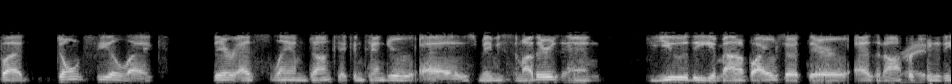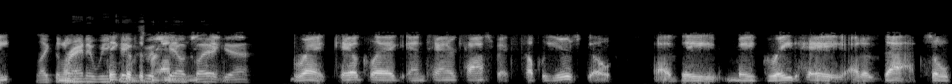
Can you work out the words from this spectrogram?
but don't feel like they're as slam dunk a contender as maybe some others and view the amount of buyers out there as an opportunity. Right. Like the you know, Brandon Wheat Kings with Kale Clague, yeah. Right. Kale Clague and Tanner Kaspick a couple of years ago. Uh, they made great hay out of that. So,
